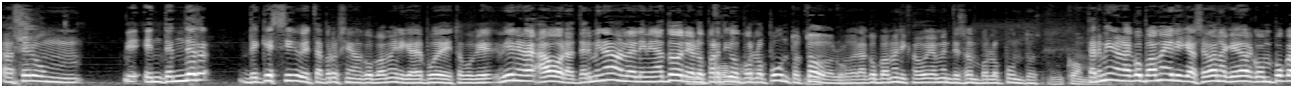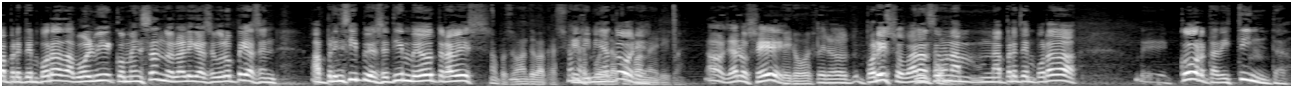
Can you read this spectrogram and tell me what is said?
hacer un entender ¿de qué sirve esta próxima Copa América después de esto? Porque vienen ahora, terminaron la eliminatoria, los partidos por los puntos, todo lo de la Copa América obviamente son por los puntos. Termina la Copa América, se van a quedar con poca pretemporada, volví, comenzando las ligas europeas en, a principios de septiembre otra vez. No, pues se van de vacaciones. Eliminatoria. No, ya lo sé, pero, por eso van a hacer una, una pretemporada eh, corta, distinta.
